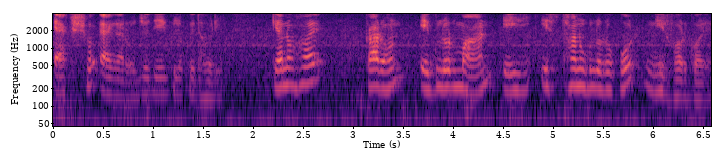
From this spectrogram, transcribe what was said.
একশো এগারো যদি এগুলোকে ধরি। কেন হয়? কারণ এগুলোর মান এই স্থানগুলোর ওপর নির্ভর করে।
